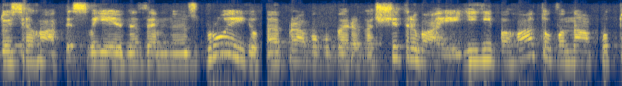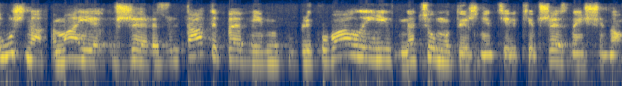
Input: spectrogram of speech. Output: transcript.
досягати своєю наземною зброєю е, правого берега, ще триває. Її багато, вона потужна, має вже результати. Певні ми публікували їх на цьому тижні. Тільки вже знищено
